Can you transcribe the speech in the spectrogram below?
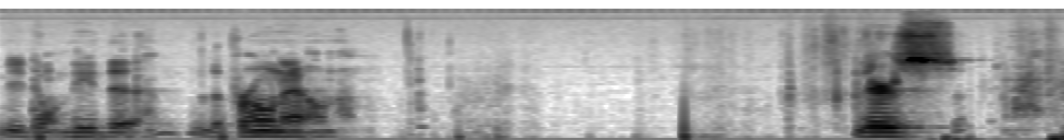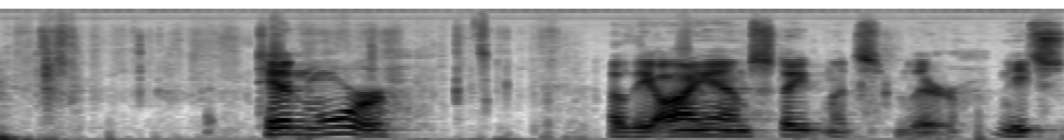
You don't need the, the pronoun. there's 10 more of the I am statements there. Each,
